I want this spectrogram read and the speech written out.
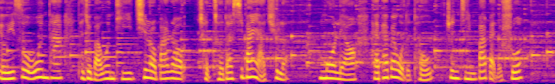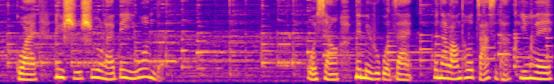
有一次我问他，他就把问题七绕八绕扯扯到西班牙去了，末了还拍拍我的头，正经八百地说：“乖，历史是用来被遗忘的。”我想妹妹如果在，会拿榔头砸死他，因为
